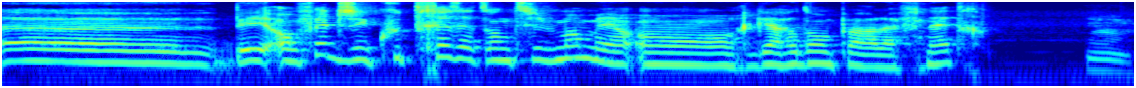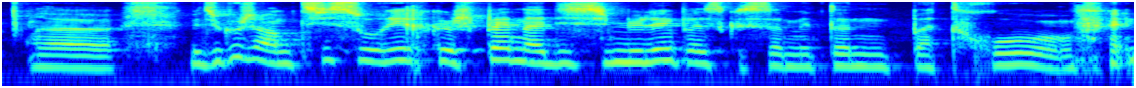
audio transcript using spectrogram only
Euh, ben, en fait, j'écoute très attentivement, mais en regardant par la fenêtre. Hmm. Euh, mais du coup, j'ai un petit sourire que je peine à dissimuler parce que ça m'étonne pas trop, en fait,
